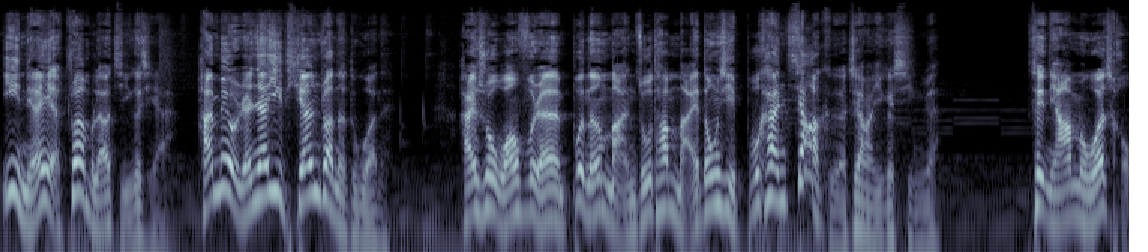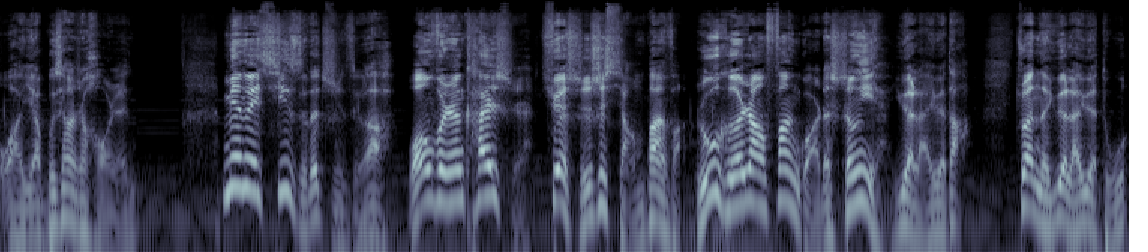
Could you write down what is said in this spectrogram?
一年也赚不了几个钱，还没有人家一天赚的多呢，还说王夫人不能满足她买东西不看价格这样一个心愿。这娘们我瞅啊，也不像是好人。面对妻子的指责啊，王夫人开始确实是想办法如何让饭馆的生意越来越大，赚的越来越多。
